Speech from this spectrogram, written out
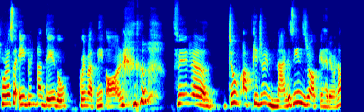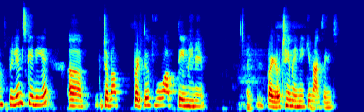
थोड़ा सा एक घंटा दे दो कोई बात नहीं। और फिर जो आपके जो मैगजीन्स जो आप कह रहे हो ना प्रीलिम्स के लिए जब आप पढ़ते हो तो वो आप तीन महीने पढ़ लो छह महीने की मैगजीन्स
